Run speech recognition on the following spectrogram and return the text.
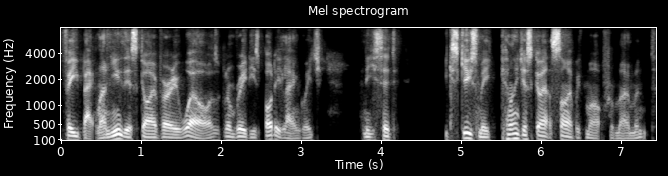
feedback. And I knew this guy very well. I was going to read his body language. And he said, Excuse me, can I just go outside with Mark for a moment?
